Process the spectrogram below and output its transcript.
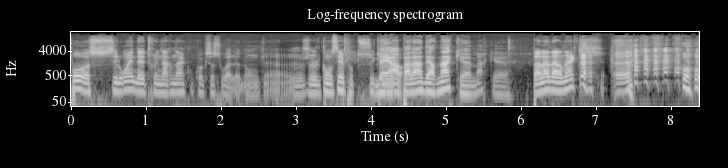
pas, c'est loin d'être une arnaque ou quoi que ce soit. Là. Donc euh, je, je le conseille pour tous ceux qui Mais en parlant d'arnaque, euh, Marc, euh, Parlant d'arnaque, euh, Oh, oh,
